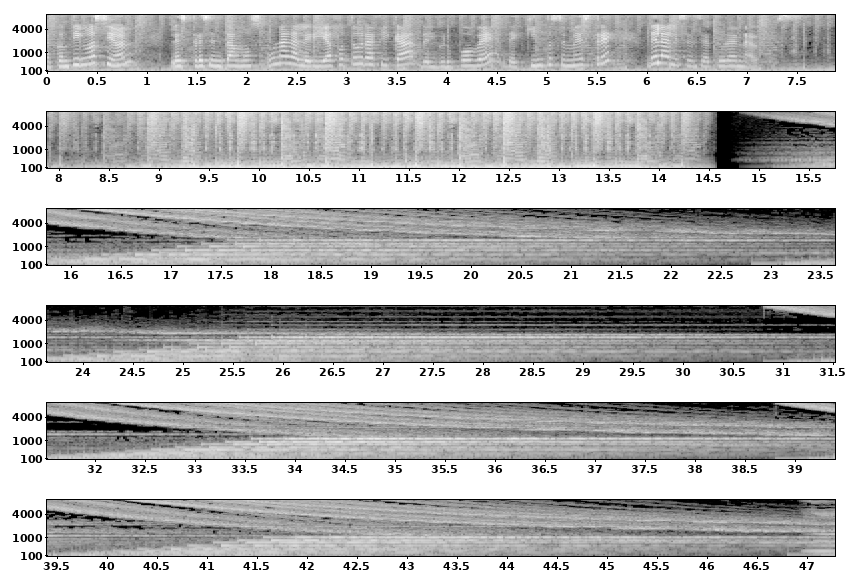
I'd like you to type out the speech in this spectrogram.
A continuación, les presentamos una galería fotográfica del Grupo B de quinto semestre de la licenciatura en Artes. No.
